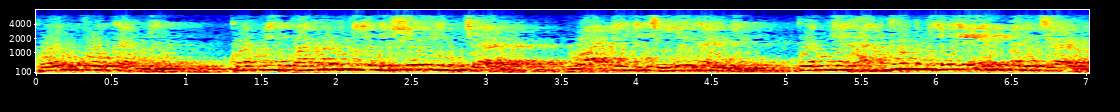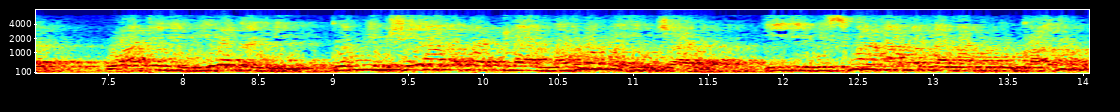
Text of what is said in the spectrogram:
కోల్పోకండి. కొన్ని పనుల్ని నిషేధించాడు. వాటిని చేయకండి. కొన్ని హద్దుల్ని ఏర్పరిచాడు. వాటిని మీరకండి. కొన్ని విషయాల పట్ల మౌనం వహించాడు. ఇది విస్మరణ వల్ల మనకు కాదు.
